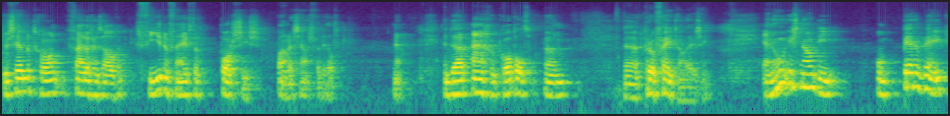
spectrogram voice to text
Dus ze hebben het gewoon veiligheidshalve 54 porties parasha's verdeeld. Nou, en daaraan gekoppeld een uh, profetenlezing. En hoe is nou die, om per week,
